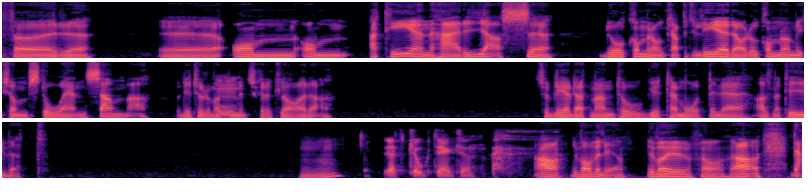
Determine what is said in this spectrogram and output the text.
för eh, om, om Aten härjas, eh, då kommer de kapitulera och då kommer de liksom stå ensamma. Och det trodde de att de Mm. inte skulle klara. Så blev det att man tog Thermopyle-alternativet. Mm. Rätt klokt egentligen. Ja, det var väl det. Det var ju, ja. ja. Nej,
